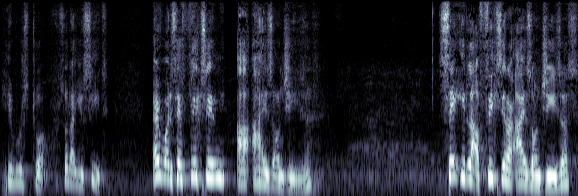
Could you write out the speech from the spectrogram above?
Hebrews 12, so that you see it. Everybody say, fixing our eyes on Jesus. Say it loud, fixing our eyes on Jesus.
